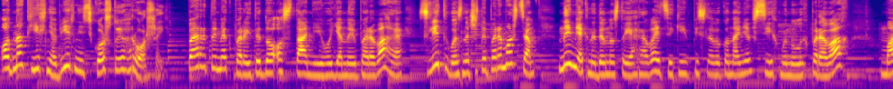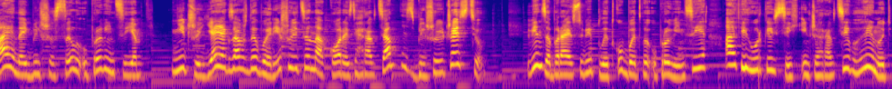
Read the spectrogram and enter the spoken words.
Однак їхня вірність коштує грошей. Перед тим як перейти до останньої воєнної переваги, слід визначити переможця. Ним як не дивно стає гравець, який після виконання всіх минулих переваг має найбільше сили у провінції. Нічия, як завжди, вирішується на користь гравця з більшою честю. Він забирає собі плитку битви у провінції, а фігурки всіх інших гравців гинуть,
